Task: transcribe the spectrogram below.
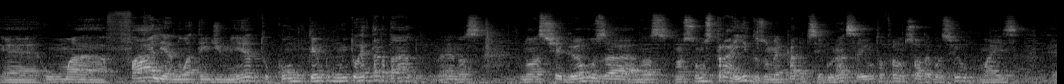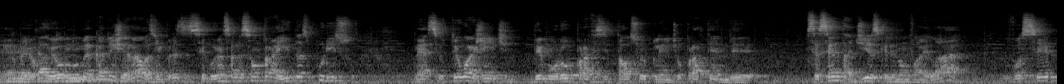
é, uma falha no atendimento com um tempo muito retardado. Né? Nós, nós chegamos a. Nós, nós somos traídos no mercado de segurança, eu não estou falando só da Gocil, mas é, no, mercado, eu, eu, no mercado em geral, as empresas de segurança elas são traídas por isso. Né? Se o teu agente demorou para visitar o seu cliente ou para atender 60 dias que ele não vai lá, você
